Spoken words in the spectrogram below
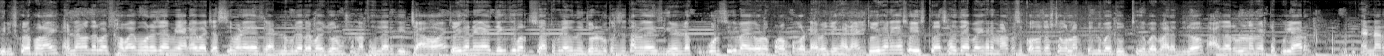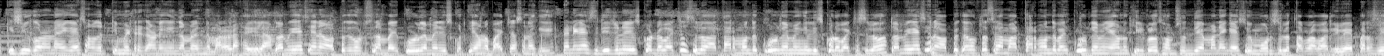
ফিনিশ করে ফেলাই। এন্ড আমাদের ভাই সবাই মরে যায়, আমি একাই বাঁচাচ্ছি। মানে গেছে র্যান্ডম প্লেয়ারের ভাই জোন না থাকলে আর কি যা হয়। তো এখানে গাছ দেখতে পাচ্ছি, একটা প্লেয়ার কিন্তু জোনে ঢুকতেছে। আমি গাছ গ্রেনেডটা করছি, ভাই, কোনো প্রকার ড্যামেজ এখানে নাই। তো এখানে গাছ ওই স্কোয়ার ছাড়তে ভাই, এখানে মারতেছি কত চেষ্টা করলাম, কিন্তু ভাই দূর থেকে ভাই মারা দিল। আজারুল নামে একটা প্লেয়ার এন্ড আর কিছুই করার নাই গেছে আমাদের টিমমেটের কারণে কিন্তু আমরা এখানে মারাটা খাই গেলাম। তো আমি গেছি এখানে অপেক্ষা করতেছিলাম, ভাই কুল গেমের স্কোর কি এখনও বাইচা আছে নাকি? এখানে গেছে রিজনের স্কোরটা বাইচা ছিল আর তার মধ্যে কুল গেমিং এর স্কোরও বাইচা ছিল। তো আমি গেছি এখানে অপেক্ষা করতেছিলাম আর তার মধ্যে, ভাই কুল গেমিং এখনও কিল করে থমসন দিয়ে। মানে গেছে ওই মরছিল তারপর আবার রিভাইভ পারছে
